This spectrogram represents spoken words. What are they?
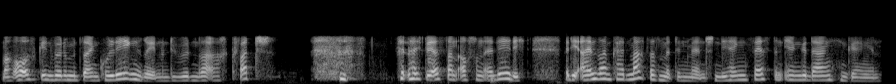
mal rausgehen würde mit seinen Kollegen reden und die würden sagen, ach Quatsch, vielleicht wäre es dann auch schon erledigt. Weil die Einsamkeit macht das mit den Menschen. Die hängen fest in ihren Gedankengängen.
